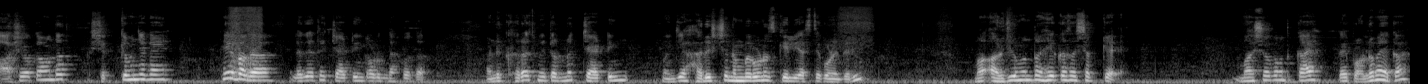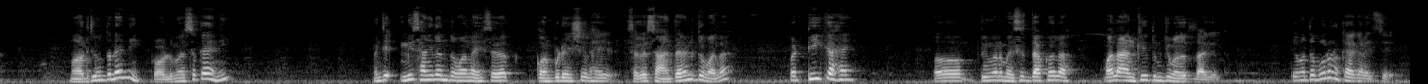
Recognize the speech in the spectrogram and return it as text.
अशोका म्हणतात शक्य म्हणजे काय? हे बघा लगेच ते चॅटिंग काढून दाखवतात. आणि खरंच मित्रांनो चॅटिंग म्हणजे हरीशच्या नंबरवरूनच केली असते कोणीतरी. मग अर्जुन म्हणतो हे कसं शक्य आहे? मग अशोक म्हणतो काय? काही प्रॉब्लेम आहे का? मग अर्जुन म्हणतो नाही नाही प्रॉब्लेम असं काय नाही. म्हणजे मी सांगितलं ना तुम्हाला हे सगळं कॉन्फिडेन्शियल आहे सगळं सांगता नाही तुम्हाला पण ठीक आहे. तुम्ही मला मेसेज दाखवला मला आणखी तुमची मदत लागेल. ते म्हणतं बोला ना काय करायचं आहे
